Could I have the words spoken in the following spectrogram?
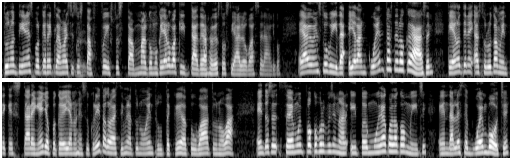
tú no tienes por qué reclamar si eso está feo, esto está mal, como que ella lo va a quitar de las redes sociales o va a hacer algo. Ella vive en su vida, ella dan cuentas de lo que hacen, que ella no tiene absolutamente que estar en ello, porque ella no es Jesucristo, que le va a decir, mira, tú no entras, tú te quedas, tú vas, tú no vas. Entonces se ve muy poco profesional y estoy muy de acuerdo con Michi en darle ese buen boche,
